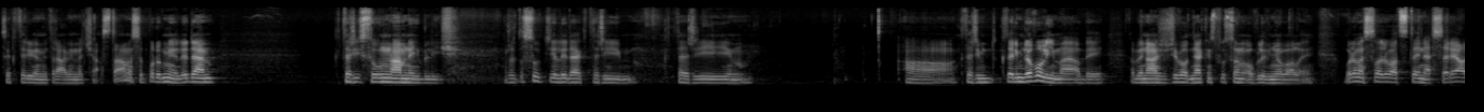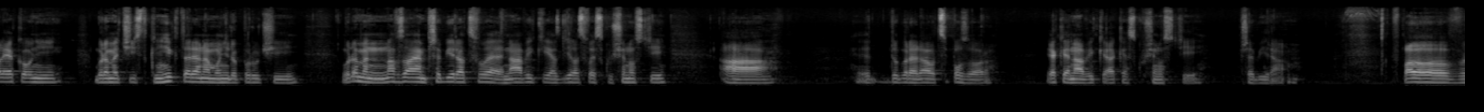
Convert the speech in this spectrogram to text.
se kterými my trávíme čas. Stáváme se podobní lidem, kteří jsou nám nejblíž. Protože to jsou ti lidé, kteří, kteří, a, kterým, kterým dovolíme, aby, aby náš život nějakým způsobem ovlivňovali. Budeme sledovat stejné seriály jako oni, budeme číst knihy, které nám oni doporučí, budeme navzájem přebírat svoje návyky a sdílet svoje zkušenosti a je dobré dávat si pozor, jaké návyky, jaké zkušenosti přebírám. V, v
